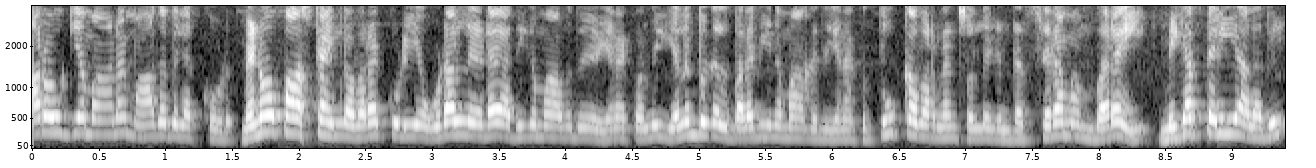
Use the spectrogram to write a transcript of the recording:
ஆரோக்கியமான மாதவிலக்கோடு. மெனோபாஸ் டைம்ல வரக்கூடிய உடல் எடை அதிகமாகுது எனக்கு வந்து எலும்புகள் பலவீனமாகுது எனக்கு தூக்க வரலன்னு சொல்லுகின்ற சிரமம் வரை மிகப்பெரிய அளவில்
